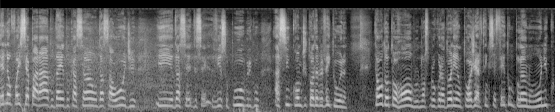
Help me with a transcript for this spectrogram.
Ele não foi separado da educação, da saúde, e da, de serviço público, assim como de toda a prefeitura. Então o doutor Romulo, nosso procurador, orientou, Rogério, tem que ser feito um plano único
